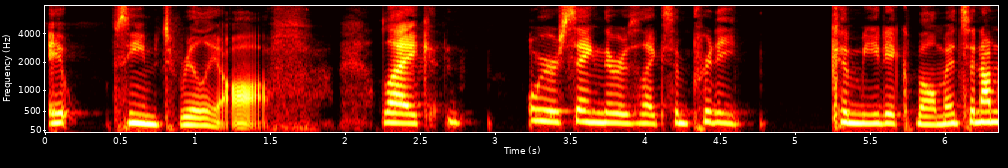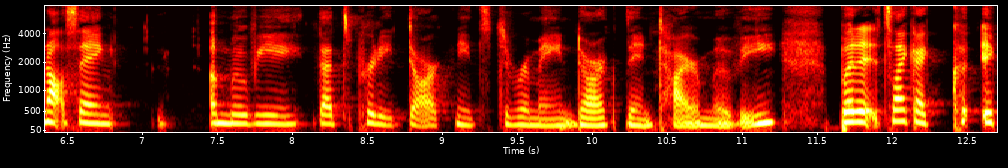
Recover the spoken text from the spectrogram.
it seemed really off. Like, we were saying there was like some pretty comedic moments, and I'm not saying a movie that's pretty dark needs to remain dark the entire movie, but it's like I could. It,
